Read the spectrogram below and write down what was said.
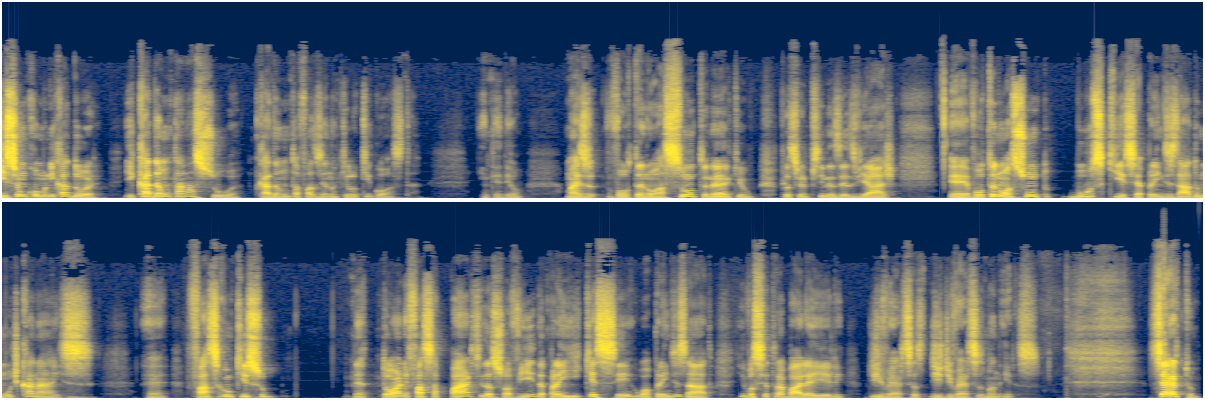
Isso é um comunicador. E cada um tá na sua. Cada um tá fazendo aquilo que gosta. Entendeu? Mas voltando ao assunto, né? Que o professor Piscina às vezes viaja. É, voltando ao assunto, busque esse aprendizado multicanais. Né? Faça com que isso né, torne, faça parte da sua vida para enriquecer o aprendizado. E você trabalha ele diversas, de diversas maneiras. Certo?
